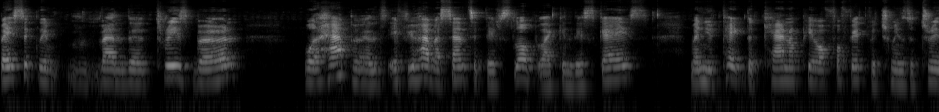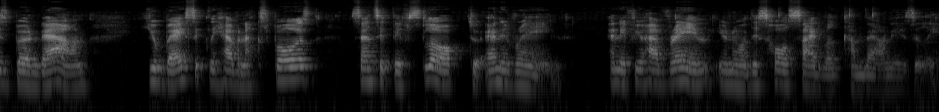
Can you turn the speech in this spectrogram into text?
basically when the trees burn, what happens if you have a sensitive slope, like in this case, when you take the canopy off of it, which means the trees burn down, you basically have an exposed sensitive slope to any rain. And if you have rain, you know, this whole side will come down easily.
